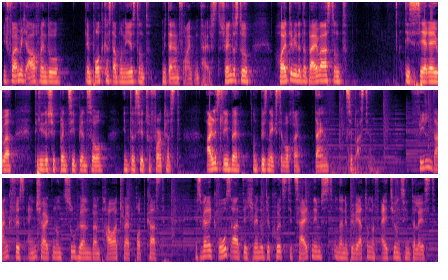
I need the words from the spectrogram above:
ich freue mich auch, wenn du den Podcast abonnierst und mit deinen Freunden teilst. Schön, dass du heute wieder dabei warst und diese Serie über die Leadership-Prinzipien so interessiert verfolgt hast. Alles Liebe und bis nächste Woche. Dein Sebastian. Vielen Dank fürs Einschalten und Zuhören beim Power Podcast. Es wäre großartig, wenn du dir kurz die Zeit nimmst und eine Bewertung auf iTunes hinterlässt.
